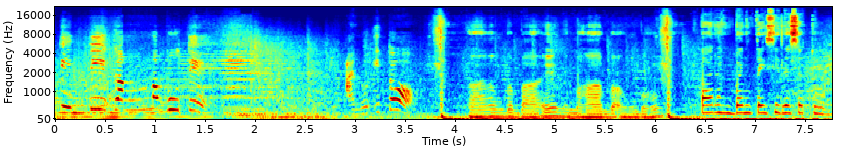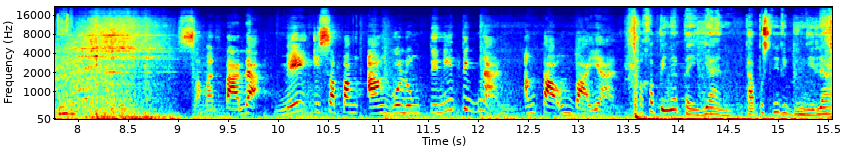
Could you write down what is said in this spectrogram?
Titigang mabuti. Ano ito? Parang babae na mahaba ang buhok. Parang bantay sila sa tubig. Samantala, may isa pang anggulong tinitignan ang taong bayan. Baka pinatay yan, tapos nilibing nila.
